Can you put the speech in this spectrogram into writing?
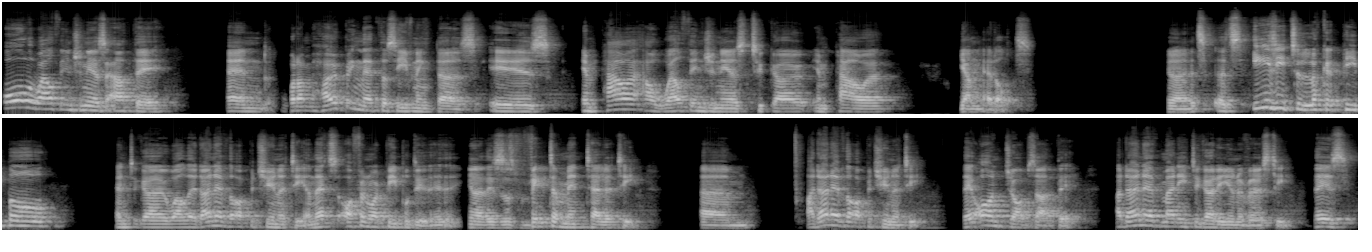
all the wealth engineers out there, and what I'm hoping that this evening does is empower our wealth engineers to go empower young adults. You know, it's it's easy to look at people and to go, well, they don't have the opportunity, and that's often what people do. They- You know, there's this victim mentality. Um, I don't have the opportunity. There aren't jobs out there. I don't have money to go to university. There's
